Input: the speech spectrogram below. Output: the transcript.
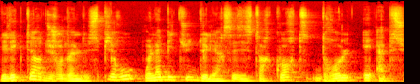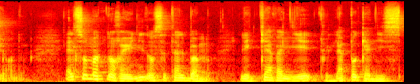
Les lecteurs du journal de Spirou ont l'habitude de lire ces histoires courtes, drôles et absurdes. Elles sont maintenant réunies dans cet album. Les cavaliers de l'apocalypse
